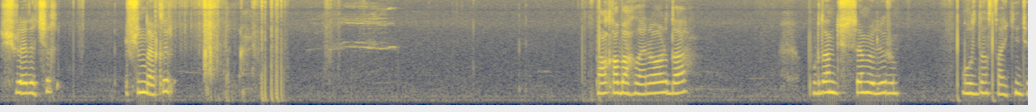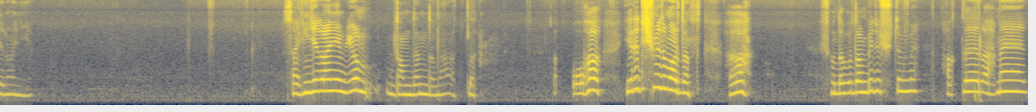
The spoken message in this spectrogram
Şuraya da çık. Şunu da kır. Bal kabakları orada. Buradan düşsem ölürüm. O yüzden sakince oynayayım. Sakince de oynayayım diyorum. Damdan dama atla. Oha yere düşmedim oradan. Ha. Şunda buradan bir düştüm mü? Hakkı rahmet.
